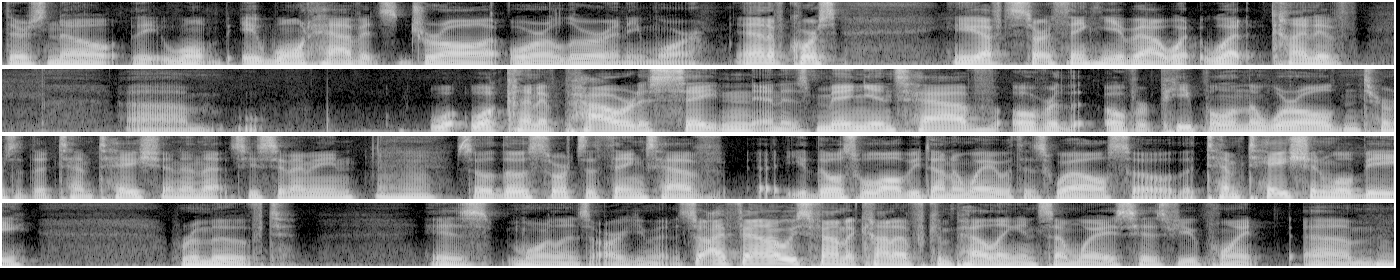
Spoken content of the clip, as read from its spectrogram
There's no it won't it won't have its draw or allure anymore. And of course, you have to start thinking about what what kind of um, what, what kind of power does Satan and his minions have over the over people in the world in terms of the temptation and that's you see what I mean. Mm-hmm. So those sorts of things have eh, those will all be done away with as well. So the temptation will be removed. Is Moreland's argument? So I found I always found it kind of compelling in some ways his viewpoint. Um, hmm.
